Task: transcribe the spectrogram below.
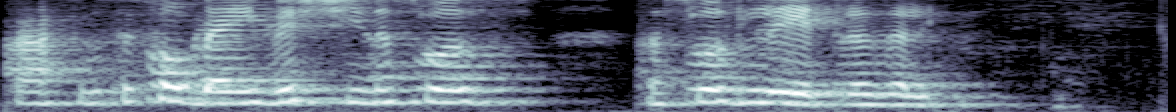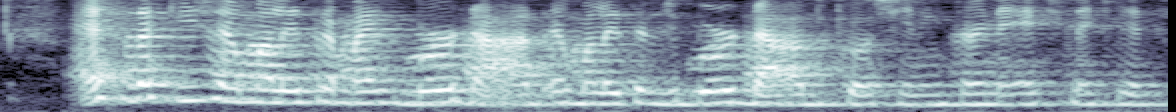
tá? Se você souber investir nas suas, nas suas letras ali. Essa daqui já é uma letra mais bordada, é uma letra de bordado que eu achei na internet, né? Que é,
